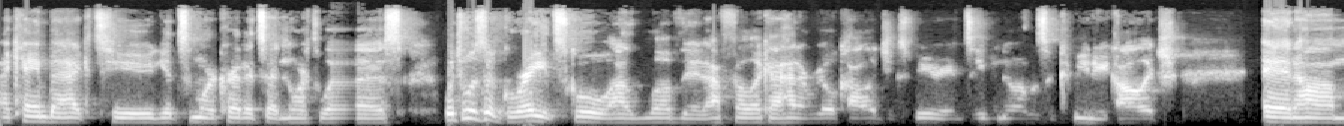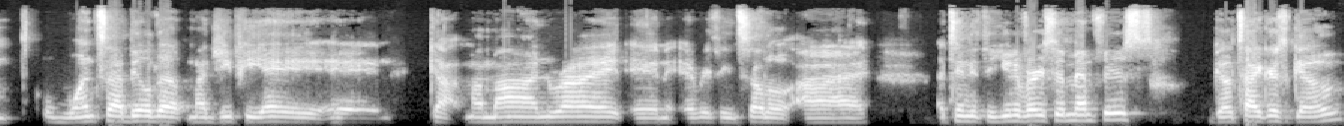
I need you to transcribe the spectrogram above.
I came back to get some more credits at Northwest, which was a great school. I loved it. I felt like I had a real college experience, even though it was a community college. And um, once I built up my GPA and got my mind right and everything settled, I attended the University of Memphis. Go Tigers, go!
